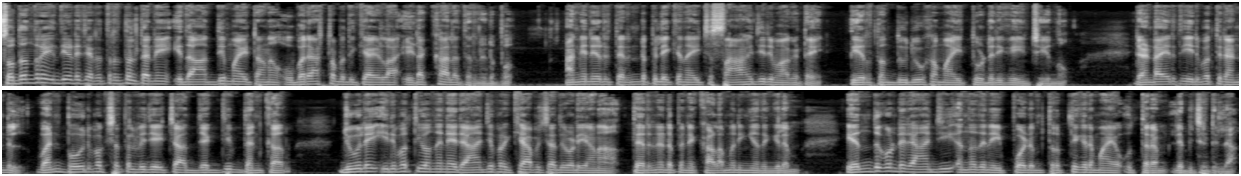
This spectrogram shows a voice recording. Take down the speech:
സ്വതന്ത്ര ഇന്ത്യയുടെ ചരിത്രത്തിൽ തന്നെ ഇതാദ്യമായിട്ടാണ് ഉപരാഷ്ട്രപതിക്കായുള്ള ഇടക്കാല തെരഞ്ഞെടുപ്പ്. അങ്ങനെ ഒരു തെരഞ്ഞെടുപ്പിലേക്ക് നയിച്ച സാഹചര്യമാകട്ടെ തീർത്ഥം ദുരൂഹമായി തുടരുകയും ചെയ്യുന്നു. രണ്ടായിരത്തി ഇരുപത്തിരണ്ടിൽ വൻ ഭൂരിപക്ഷത്തിൽ വിജയിച്ച ജഗ്ദീപ് ധൻകർ ജൂലൈ ഇരുപത്തിയൊന്നിന് രാജി പ്രഖ്യാപിച്ചതോടെയാണ് തെരഞ്ഞെടുപ്പിന് കളമൊരുങ്ങിയതെങ്കിലും എന്തുകൊണ്ട് രാജി എന്നതിന് ഇപ്പോഴും തൃപ്തികരമായ ഉത്തരം ലഭിച്ചിട്ടില്ല.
